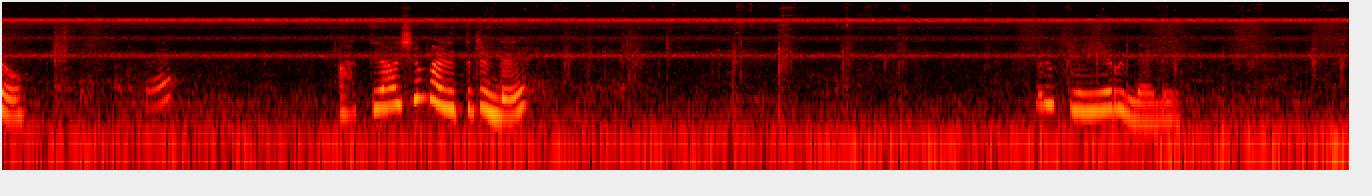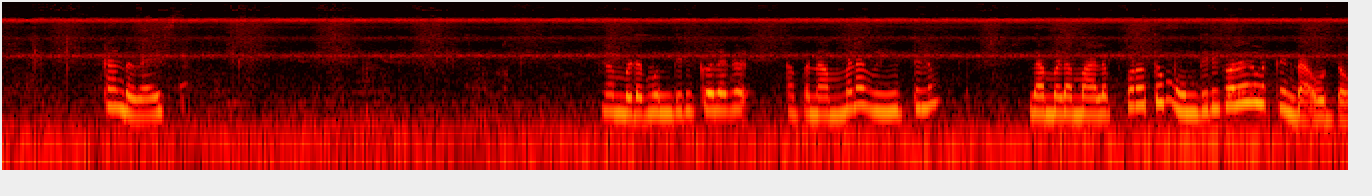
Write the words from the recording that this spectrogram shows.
കണ്ടോ? അത്യാവശ്യം പഴുത്തിട്ടുണ്ട്. ഒരു ക്ലിയർ ഇല്ല അല്ലേ? കണ്ടോ ഗൈസ് നമ്മുടെ മുന്തിരിക്കൊലകൾ അപ്പം നമ്മുടെ വീട്ടിലും നമ്മുടെ മലപ്പുറത്തും മുന്തിരിക്കൊലകളൊക്കെ ഉണ്ടാവും കേട്ടോ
